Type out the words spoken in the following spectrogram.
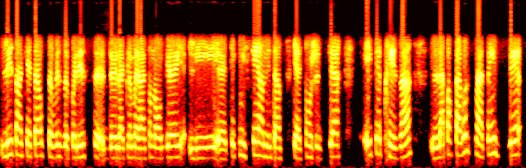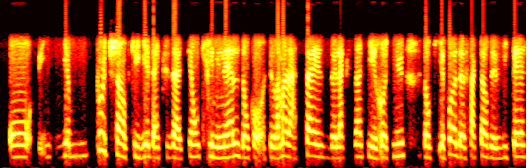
les enquêteurs du service de police de l'agglomération de les euh, techniciens en identification judiciaire étaient présents. La porte-parole ce matin disait il y a peu de chances qu'il y ait d'accusation criminelle. Donc, c'est vraiment la thèse de l'accident qui est retenue. Donc, il n'y a pas de facteur de vitesse,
